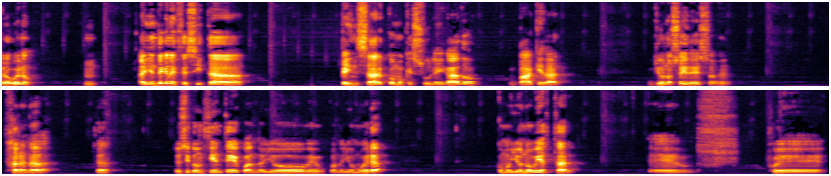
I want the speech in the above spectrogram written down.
Pero bueno, mm, hay gente que necesita pensar como que su legado va a quedar. Yo no soy de eso, ¿eh? Para nada. O sea, yo soy consciente que cuando yo, cuando yo muera, como yo no voy a estar, eh, pues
